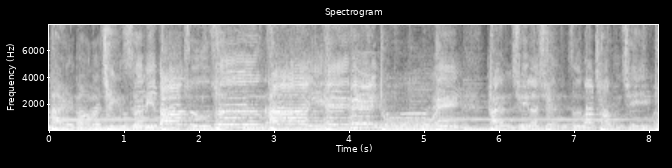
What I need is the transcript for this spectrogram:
来到了金色的大竹村，嘿嘿嘿哟嘿，弹起了弦子嘛，唱起歌。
